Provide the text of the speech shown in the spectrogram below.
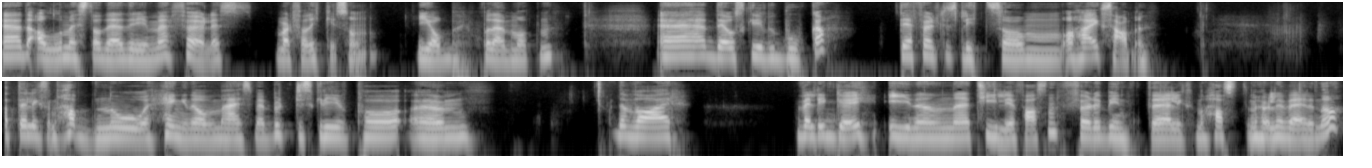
Eh, det aller meste av det jeg driver med, føles i hvert fall ikke som jobb på den måten. Eh, det å skrive boka, det føltes litt som å ha eksamen. At jeg liksom hadde noe hengende over meg som jeg burde skrive på. Det var veldig gøy i den eh, tidlige fasen, før det begynte liksom å haste med å levere noe.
